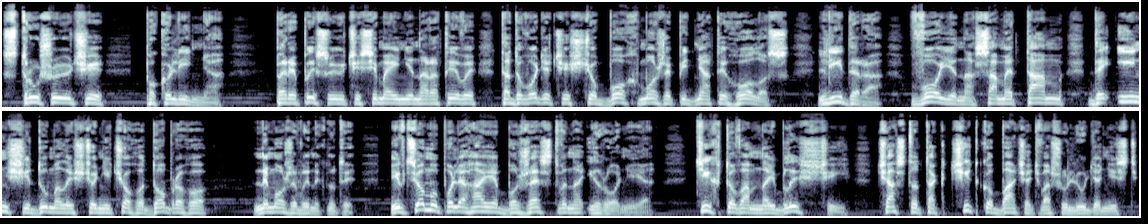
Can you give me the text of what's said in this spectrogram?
струшуючи покоління переписуючи сімейні наративи та доводячи, що Бог може підняти голос, лідера, воїна саме там, де інші думали, що нічого доброго не може виникнути. І в цьому полягає божественна іронія. Ті, хто вам найближчий, часто так чітко бачать вашу людяність,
